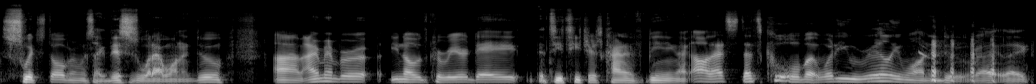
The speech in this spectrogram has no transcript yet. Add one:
switched over and was like, this is what I want to do. Um, I remember, you know, career day, the teachers kind of being like, "Oh, that's that's cool, but what do you really want to do?" right? Like,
